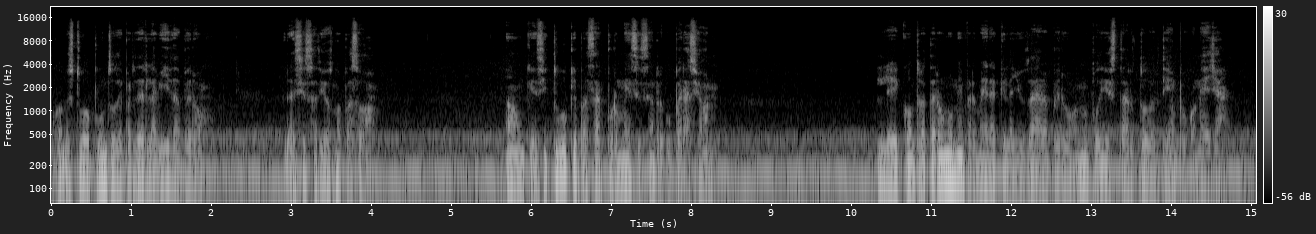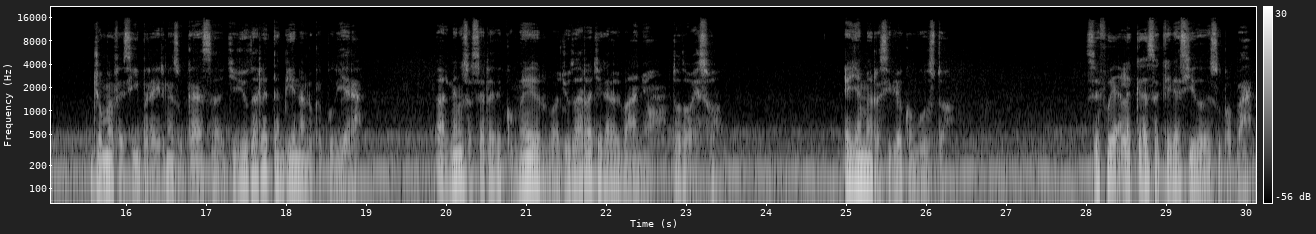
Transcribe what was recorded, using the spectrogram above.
cuando estuvo a punto de perder la vida, pero gracias a Dios no pasó. Aunque sí tuvo que pasar por meses en recuperación. Le contrataron una enfermera que la ayudara, pero no podía estar todo el tiempo con ella. Yo me ofrecí para irme a su casa y ayudarle también a lo que pudiera. Al menos hacerle de comer o ayudarla a llegar al baño, todo eso. Ella me recibió con gusto se fue a la casa que había sido de su papá.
